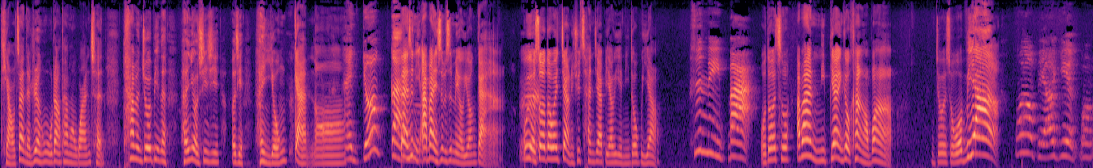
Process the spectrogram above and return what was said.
挑战的任务，让他们完成，他们就会变得很有信心，而且很勇敢哦。很勇。但是你阿爸，你是不是没有勇敢啊？我有时候都会叫你去参加表演，你都不要。是你吧？我都会说阿爸，你表演给我看好不好？你就会说我不要。我有表演过。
